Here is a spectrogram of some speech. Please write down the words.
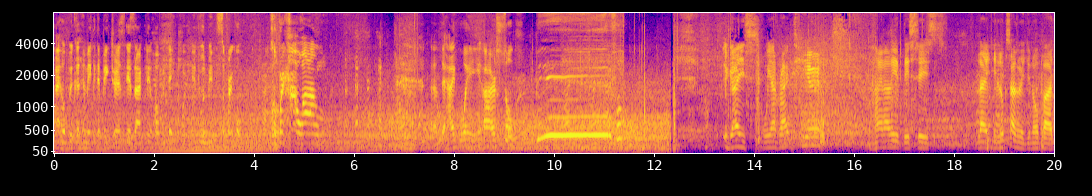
I hope we can make the pictures exactly how we take it. It would be super cool. Super cool And the highway are so beautiful. Guys we arrived here. Finally this is like it looks ugly you know but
